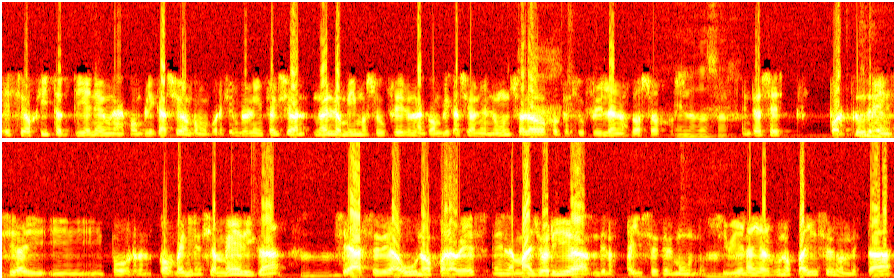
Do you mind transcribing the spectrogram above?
ese ojito tiene una complicación, como por ejemplo una infección, no es lo mismo sufrir una complicación en un solo ojo que sufrirla en los dos ojos. En los dos ojos. Entonces, por prudencia y, por conveniencia médica, se hace de a un ojo a la vez en la mayoría de los países del mundo. Si bien hay algunos países donde está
